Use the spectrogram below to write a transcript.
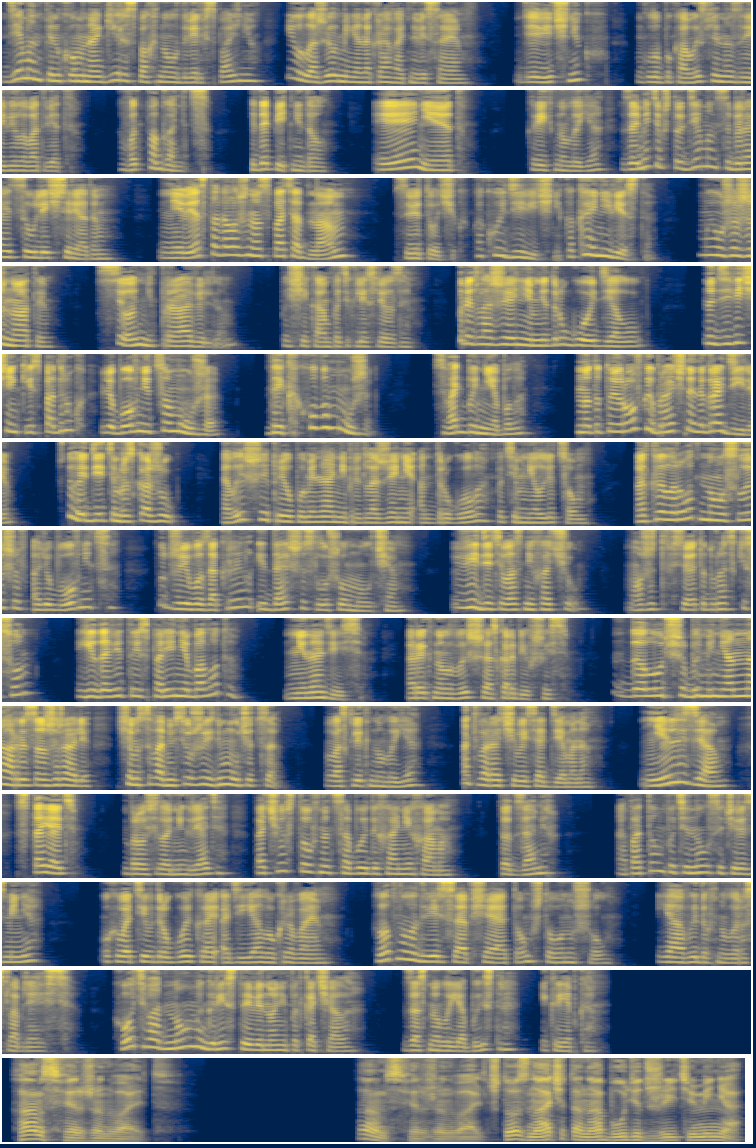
Демон пинком ноги распахнул дверь в спальню и уложил меня на кровать, нависая. «Девичник», — глубокомысленно заявила в ответ. «Вот поганец. И допить не дал». «Э, нет», — крикнула я, заметив, что демон собирается улечься рядом. «Невеста должна спать одна». «Цветочек, какой девичник, какая невеста? Мы уже женаты». Все неправильно». По щекам потекли слезы. «Предложение мне другое делал. На девичнике из подруг любовницу мужа. Да и какого мужа? Свадьбы не было. Но татуировкой брачной наградили. Что я детям расскажу?» Высшее при упоминании предложения от другого потемнел лицом. Открыл рот, но, услышав о любовнице, тут же его закрыл и дальше слушал молча. «Видеть вас не хочу. Может, все это дурацкий сон? Ядовитое испарение болота?» «Не надейся», — рыкнул Высший, оскорбившись. «Да лучше бы меня нары сожрали, чем с вами всю жизнь мучиться!» — воскликнула я, отворачиваясь от демона. «Нельзя! Стоять!» Бросила не глядя, почувствовав над собой дыхание хама. Тот замер, а потом потянулся через меня, ухватив другой край одеяла, укрывая. Хлопнула дверь, сообщая о том, что он ушел. Я выдохнула, расслабляясь. Хоть в одном игристое вино не подкачало. Заснула я быстро и крепко. Хамсферженвальд. Хамсферженвальд. Что значит, она будет жить у меня?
